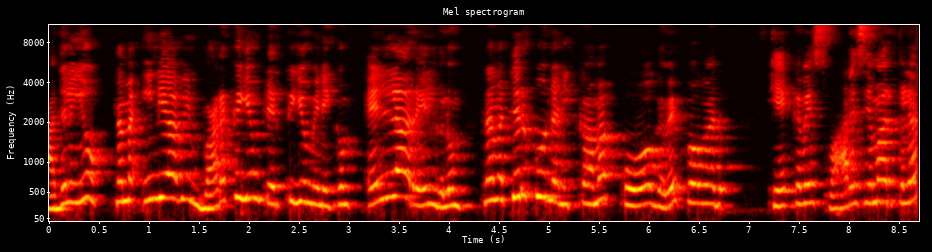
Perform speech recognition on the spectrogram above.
அதுலயும் நம்ம இந்தியாவின் வடக்கையும் தெற்கையும் இணைக்கும் எல்லா ரயில்களும் நம்ம திருப்பூர்ல நிக்காம போகவே போகாது. கேட்கவே சுவாரஸ்யமா இருக்குல்ல?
